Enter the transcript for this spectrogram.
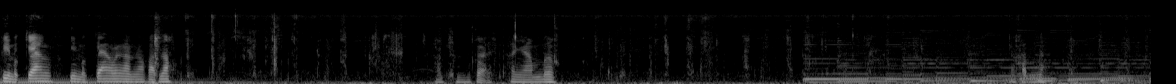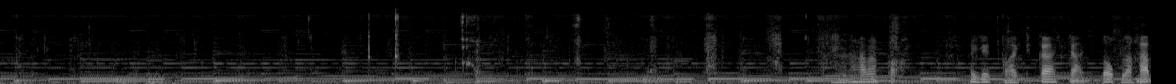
กินบักย่างกินบักย่างไว้กันนะครับเนาะครับผมก็พยายามเบิ้ง นะครับแล้วก็จะก็จะตกแล้วครับ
